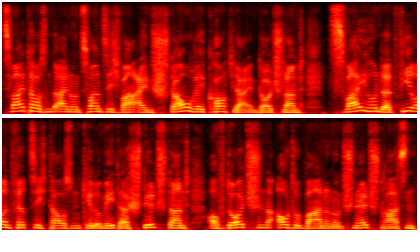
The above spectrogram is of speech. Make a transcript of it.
2021 war ein Staurekordjahr in Deutschland. 244.000 Kilometer Stillstand auf deutschen Autobahnen und Schnellstraßen.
